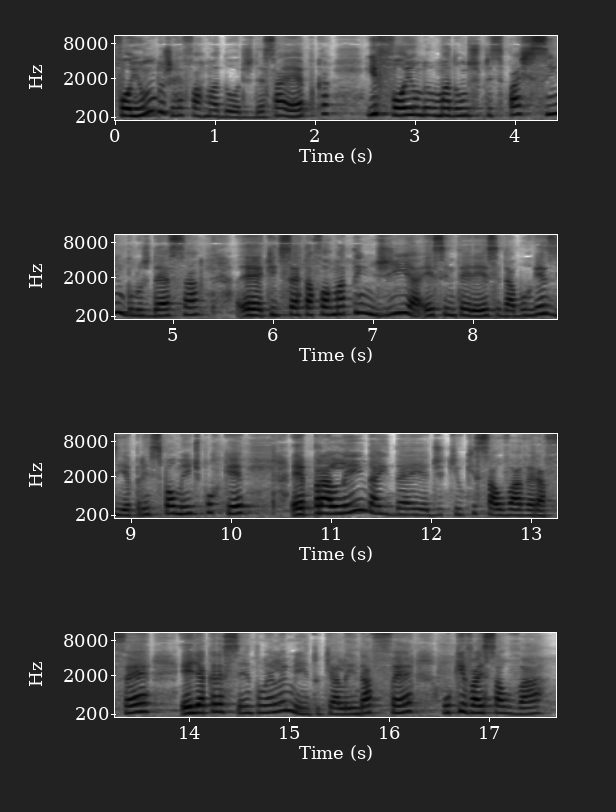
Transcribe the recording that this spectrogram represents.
foi um dos reformadores dessa época e foi um, uma, um dos principais símbolos dessa, é, que de certa forma atendia esse interesse da burguesia, principalmente porque, é, para além da ideia de que o que salvava era a fé, ele acrescenta um elemento, que além da fé, o que vai salvar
